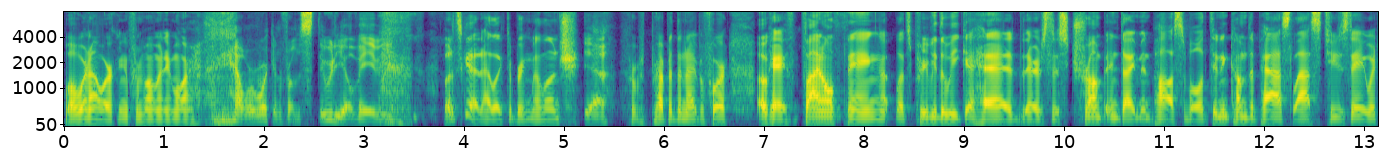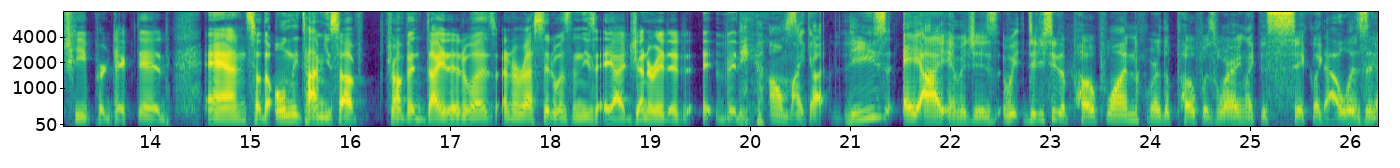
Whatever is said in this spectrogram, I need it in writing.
Well, we're not working from home anymore, yeah, we're working from studio, baby. but it's good. I like to bring my lunch. yeah. pre- prep it the night before. Okay, final thing. Let's preview the week ahead. There's this Trump indictment possible. It didn't come to pass last Tuesday, which he predicted. And so the only time you saw Trump indicted was and arrested was in these AI generated videos. Oh my god, these AI images. Wait, did you see the Pope one where the Pope was wearing like this sick like That was an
